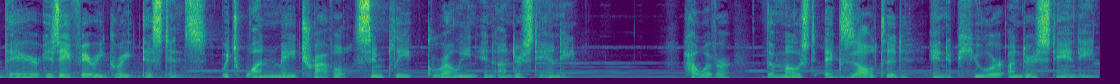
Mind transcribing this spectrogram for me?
there is a very great distance which one may travel simply growing in understanding. However, the most exalted and pure understanding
